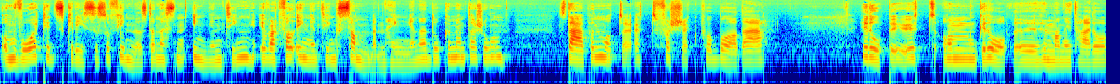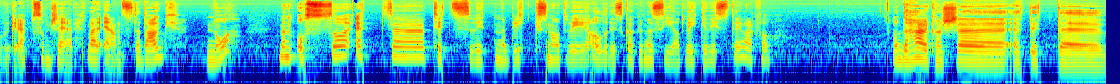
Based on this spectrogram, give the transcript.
om vår tids krise så finnes det nesten ingenting, i hvert fall ingenting sammenhengende dokumentasjon. Så det er på en måte et forsøk på både rope ut om grove humanitære overgrep som skjer hver eneste dag nå, men også et uh, tidsvitneblikk, sånn at vi aldri skal kunne si at vi ikke visste, i hvert fall. Og det her er kanskje et litt uh,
